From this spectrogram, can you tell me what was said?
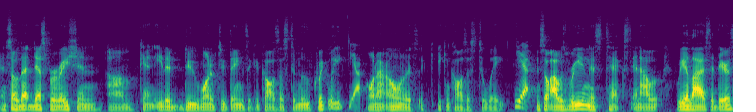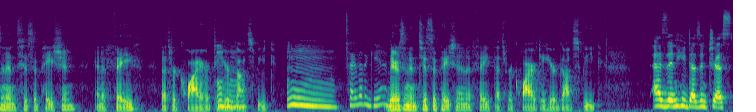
And so that desperation um, can either do one of two things. It could cause us to move quickly yeah. on our own, or it can cause us to wait. Yeah. And so I was reading this text and I realized that there's an anticipation and a faith that's required to mm-hmm. hear God speak. Mm, say that again. There's an anticipation and a faith that's required to hear God speak. As in, He doesn't just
